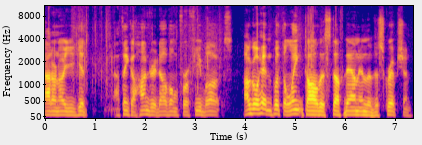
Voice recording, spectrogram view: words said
I don't know, you get, I think, a hundred of them for a few bucks. I'll go ahead and put the link to all this stuff down in the description.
